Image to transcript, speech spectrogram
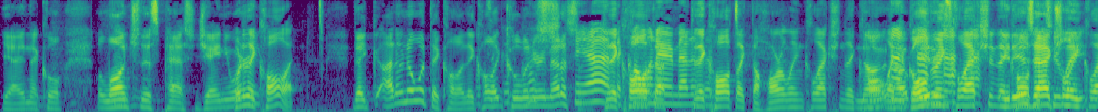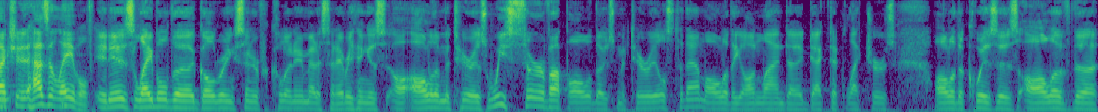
yeah, isn't that cool? Mm-hmm. Launched this past January. What do they call it? They, I don't know what they call it. They call a it culinary question. medicine. Yeah. Do they the call it? culinary The, do they call it like the Harlan collection? Do they No, call it like no, the it Goldring is- collection? They it call is it the actually- Tulane collection. How's it labeled? It is labeled the Goldring Center for Culinary Medicine. Everything is all, all of the materials. We serve up all of those materials to them. All of the online didactic lectures, all of the quizzes, all of the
